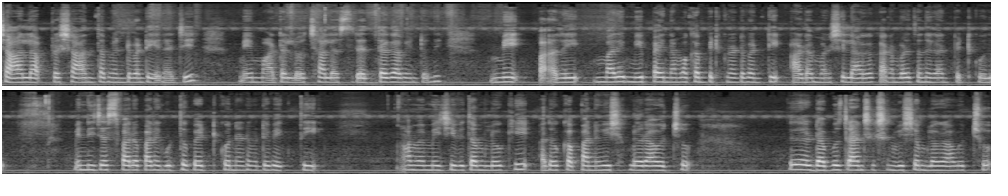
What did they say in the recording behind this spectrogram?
చాలా ప్రశాంతమైనటువంటి ఎనర్జీ మీ మాటల్లో చాలా శ్రద్ధగా వింటుంది. మీ మరి మరి మీపై నమ్మకం పెట్టుకున్నటువంటి ఆడ మనిషిలాగా కనబడుతుంది కానీ పెట్టుకోదు. మీ నిజ స్వరూపాన్ని గుర్తుపెట్టుకున్నటువంటి వ్యక్తి ఆమె మీ జీవితంలోకి అదొక పని విషయంలో రావచ్చు. డబ్బు ట్రాన్సాక్షన్ విషయంలో కావచ్చు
